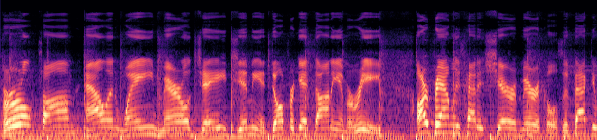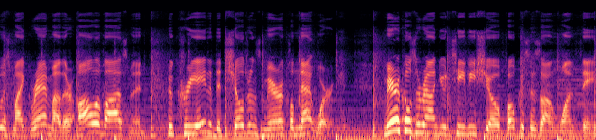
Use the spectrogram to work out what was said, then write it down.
Virl, Tom, Alan, Wayne, Merrill, Jay, Jimmy, and don't forget Donnie and Marie. Our family's had its share of miracles. In fact, it was my grandmother, Olive Osmond, who created the Children's Miracle Network. Miracles Around You TV show focuses on one thing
